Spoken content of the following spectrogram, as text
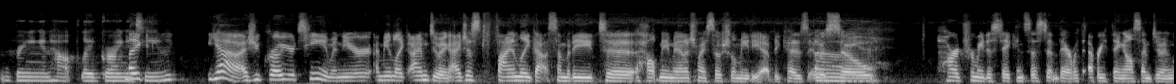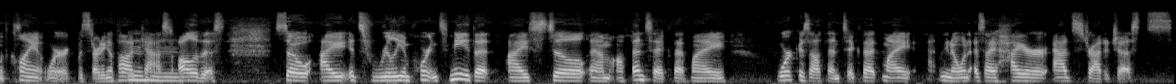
bringing in help, like growing like, a team? Yeah, as you grow your team and you're, I mean, like I'm doing, I just finally got somebody to help me manage my social media because it was oh, so yeah. Hard for me to stay consistent there with everything else I'm doing with client work, with starting a podcast, mm-hmm. all of this. So I, it's really important to me that I still am authentic, that my work is authentic that my you know as i hire ad strategists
